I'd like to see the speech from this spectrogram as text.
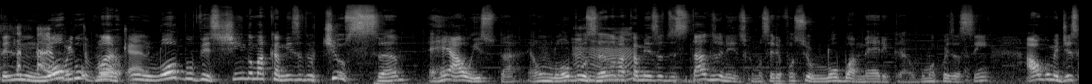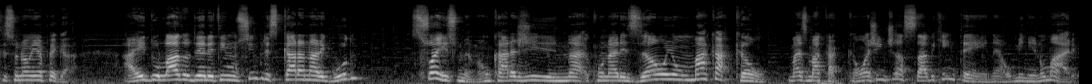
Tem um lobo, é bom, mano, cara. um lobo vestindo uma camisa do tio Sam. É real isso, tá? É um lobo uhum. usando uma camisa dos Estados Unidos, como se ele fosse o Lobo América, alguma coisa assim. Algo me diz que isso não ia pegar. Aí do lado dele tem um simples cara narigudo, só isso mesmo, é um cara de na, com narizão e um macacão. Mas macacão a gente já sabe quem tem, né? O menino Mario.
